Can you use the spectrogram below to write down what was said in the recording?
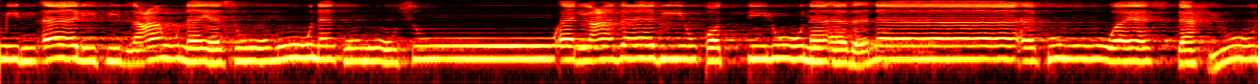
من آل فرعون يسومونكم سوء العذاب يقتلون أبناءكم ويستحيون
